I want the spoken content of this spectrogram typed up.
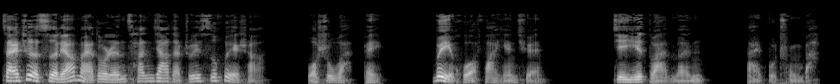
在这次两百多人参加的追思会上，我属晚辈，未获发言权，给予短文来补充吧。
